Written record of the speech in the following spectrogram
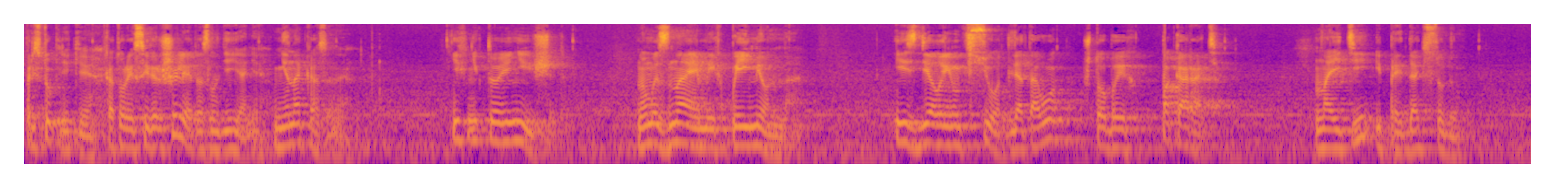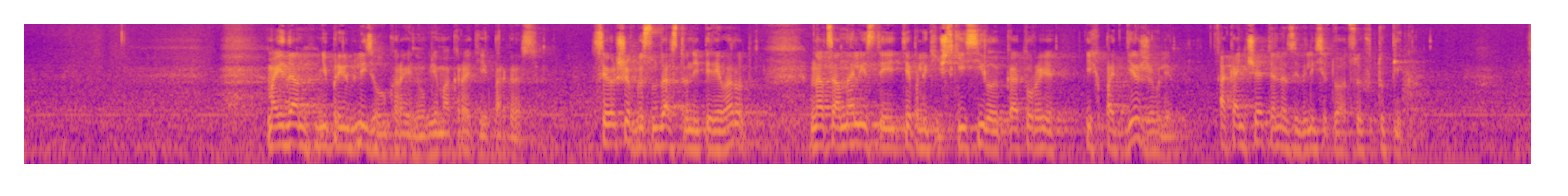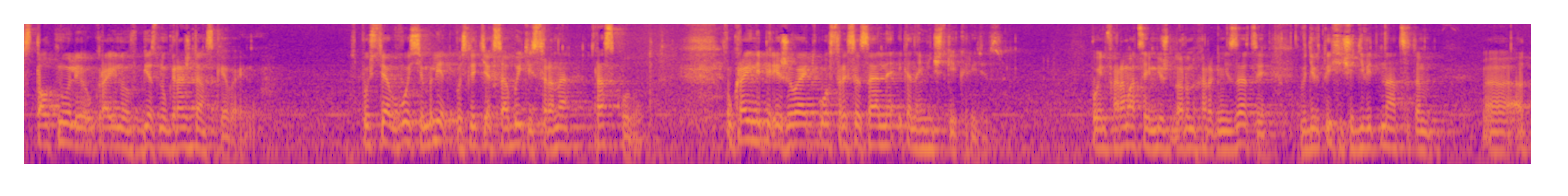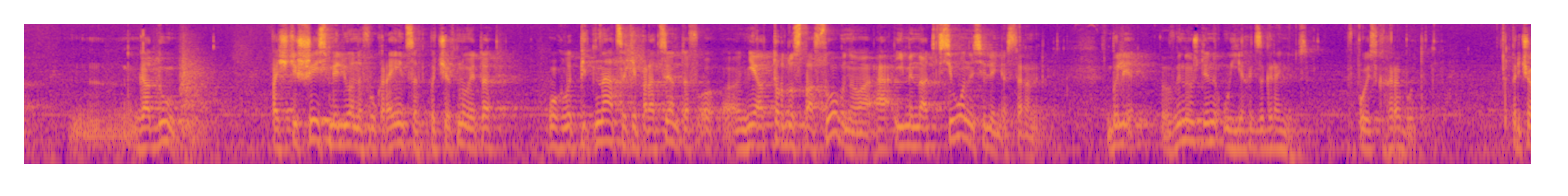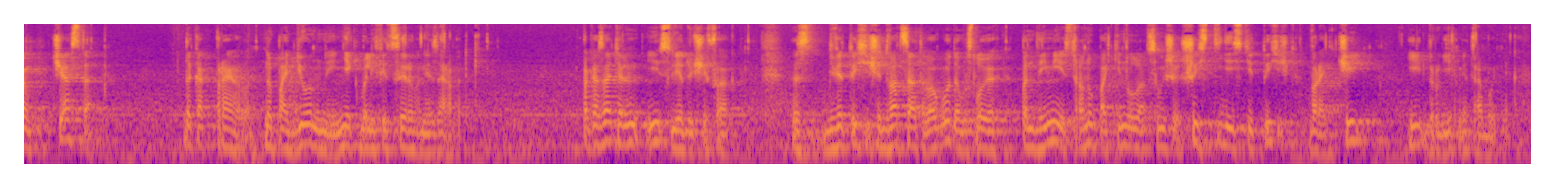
Преступники, которые совершили это злодеяние, не наказаны. Их никто и не ищет. Но мы знаем их поименно – и сделаем все для того, чтобы их покарать, найти и предать суду. Майдан не приблизил Украину к демократии и прогрессу. Совершив государственный переворот, националисты и те политические силы, которые их поддерживали, окончательно завели ситуацию в тупик. Столкнули Украину в бездну гражданской войны. Спустя 8 лет после тех событий страна расколота. Украина переживает острый социально-экономический кризис. По информации международных организаций, в 2019 э, году почти 6 миллионов украинцев, подчеркну, это около 15% не от трудоспособного, а именно от всего населения страны, были вынуждены уехать за границу в поисках работы. Причем часто, да как правило, нападенные, неквалифицированные заработки. Показателен и следующий факт. С 2020 года в условиях пандемии страну покинуло свыше 60 тысяч врачей и других медработников.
